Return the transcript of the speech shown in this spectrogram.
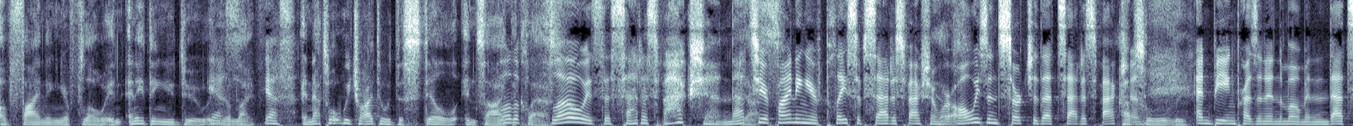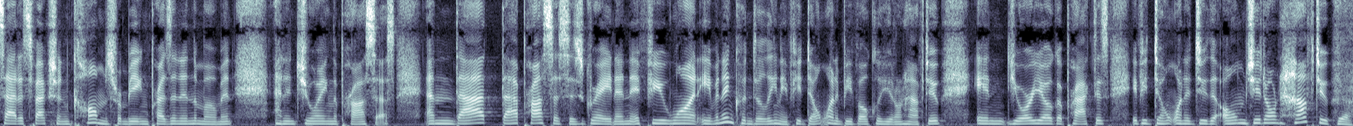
of finding your flow in anything you do in your life. yes. And that's what we try to distill inside Well, the the class. flow is the satisfaction. That's Yes. you're finding your place of satisfaction. We're always in search of that satisfaction. Absolutely. And being present in the moment. And that satisfaction comes from being present in the moment and enjoying the process. And that that process is great. And if you want, even in Kundalini, if you don't want to be vocal, you don't have to. In your yoga practice, if you don't want to do the ohms, you don't have to. Yeah.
